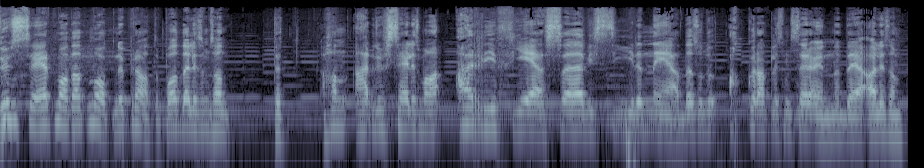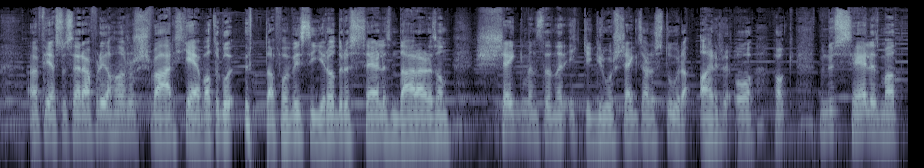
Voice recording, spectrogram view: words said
du ser på en måte at måten du prater på, det er liksom sånn det, han er, Du ser liksom han har arr i fjeset, visiret nede, så du akkurat liksom ser øynene det av liksom eh, fjeset du ser her, fordi han har så svær kjeve at det går utafor visiret, og du ser liksom der er det sånn skjegg, mens den der ikke gror skjegg, så er det store arr og hakk. Men du ser liksom at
